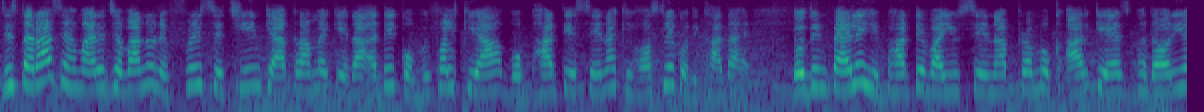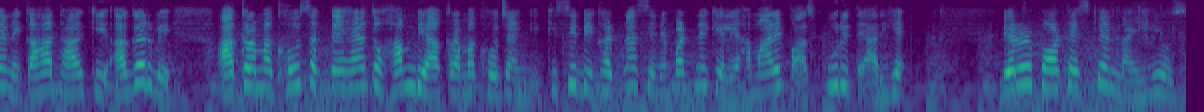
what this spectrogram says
जिस तरह से हमारे जवानों ने फिर से चीन के आक्रामक इरादे को विफल किया, वो भारतीय सेना के हौसले को दिखाता है। दो दिन पहले ही भारतीय वायुसेना प्रमुख आर के एस भदौरिया ने कहा था कि अगर वे आक्रामक हो सकते हैं तो हम भी आक्रामक हो जाएँगे। किसी भी घटना से निपटने के लिए हमारे पास पूरी तैयारी है। Bureau report, SPN nine news.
